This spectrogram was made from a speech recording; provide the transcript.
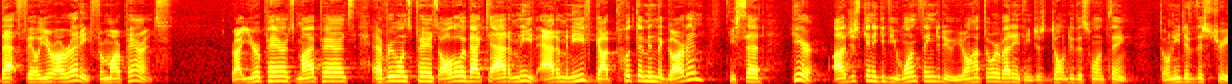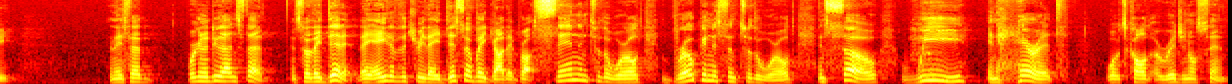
that failure already from our parents. Right? Your parents, my parents, everyone's parents, all the way back to Adam and Eve. Adam and Eve, God put them in the garden. He said, Here, I'm just going to give you one thing to do. You don't have to worry about anything. Just don't do this one thing. Don't eat of this tree. And they said, We're going to do that instead. And so they did it. They ate of the tree. They disobeyed God. They brought sin into the world, brokenness into the world. And so we inherit what's called original sin.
